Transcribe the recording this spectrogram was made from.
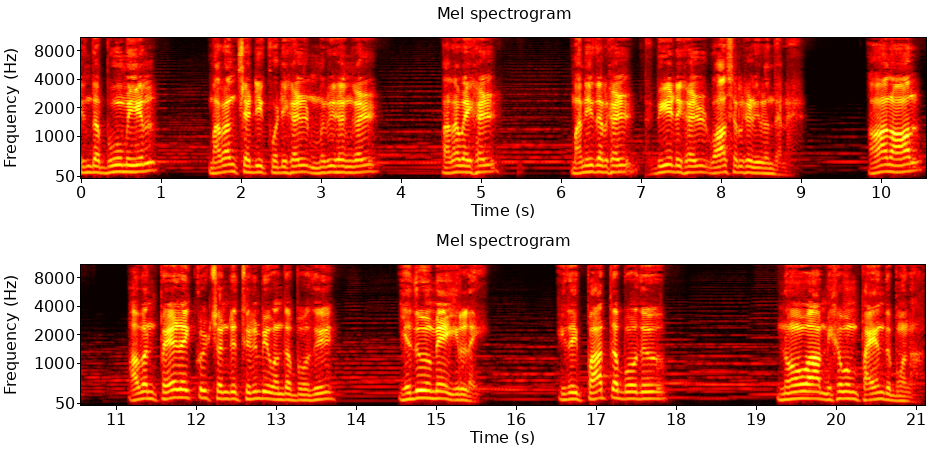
இந்த பூமியில் மரம் செடி கொடிகள் மிருகங்கள் பறவைகள் மனிதர்கள் வீடுகள் வாசல்கள் இருந்தன. ஆனால் அவன் பேழைக்குள் சென்று திரும்பி வந்தபோது எதுவுமே இல்லை. இதை பார்த்தபோது நோவா மிகவும் பயந்து போனான்.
